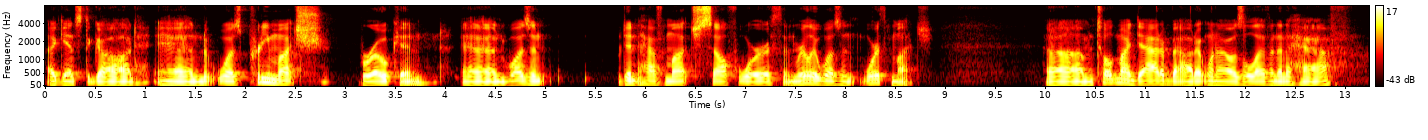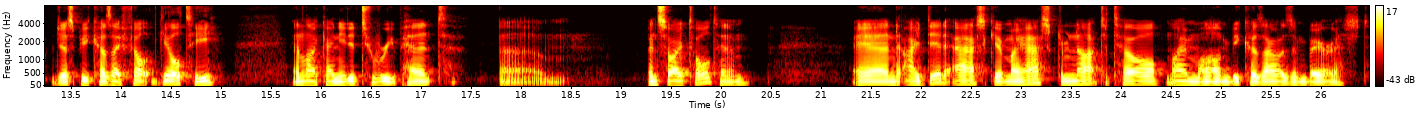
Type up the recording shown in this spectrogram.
against God and was pretty much broken and wasn't didn't have much self-worth and really wasn't worth much. Um, told my dad about it when I was 11 and a half just because I felt guilty and like I needed to repent. Um, and so I told him. And I did ask him, I asked him not to tell my mom because I was embarrassed.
